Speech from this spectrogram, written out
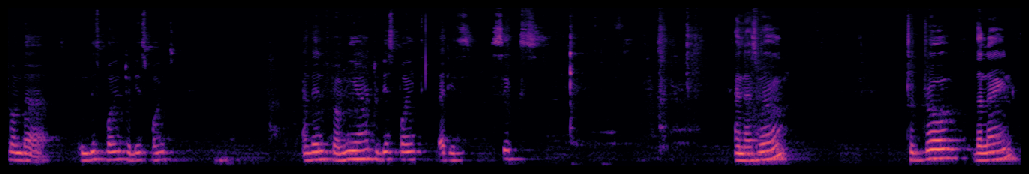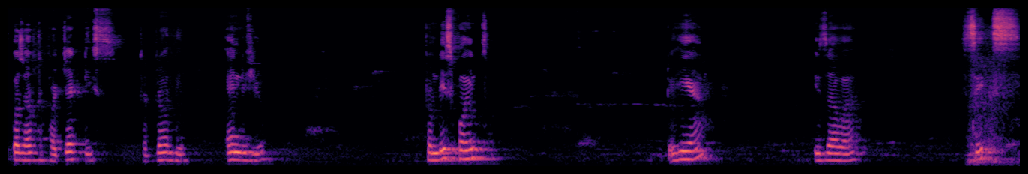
from, the, from this point to this point. And then from here to this point, that is 6. And as well, to draw the line, because we have to project this, to draw the end view, from this point to here is our 6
